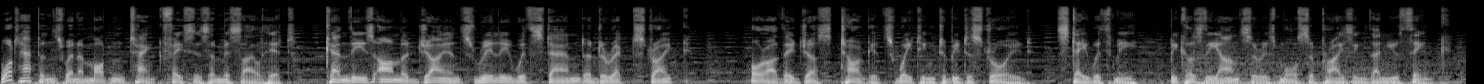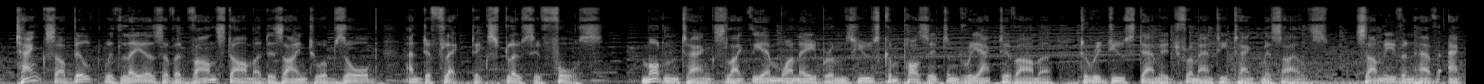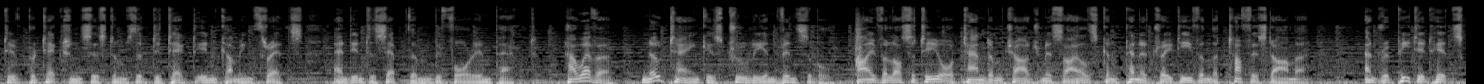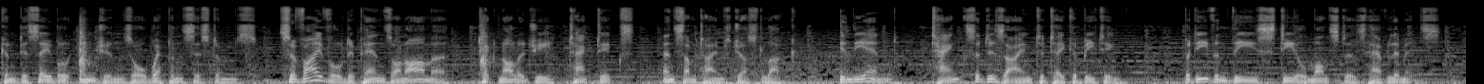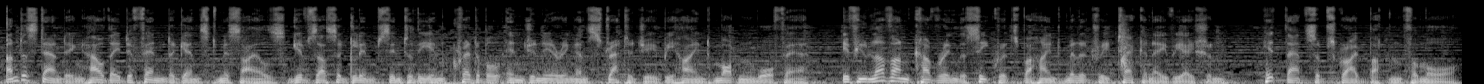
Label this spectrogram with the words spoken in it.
What happens when a modern tank faces a missile hit? Can these armored giants really withstand a direct strike? Or are they just targets waiting to be destroyed? Stay with me, because the answer is more surprising than you think. Tanks are built with layers of advanced armor designed to absorb and deflect explosive force. Modern tanks like the M1 Abrams use composite and reactive armor to reduce damage from anti-tank missiles. Some even have active protection systems that detect incoming threats and intercept them before impact. However, no tank is truly invincible. High-velocity or tandem charge missiles can penetrate even the toughest armor, and repeated hits can disable engines or weapon systems. Survival depends on armor, technology, tactics, and sometimes just luck. In the end, tanks are designed to take a beating, but even these steel monsters have limits. Understanding how they defend against missiles gives us a glimpse into the incredible engineering and strategy behind modern warfare. If you love uncovering the secrets behind military tech and aviation, hit that subscribe button for more.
